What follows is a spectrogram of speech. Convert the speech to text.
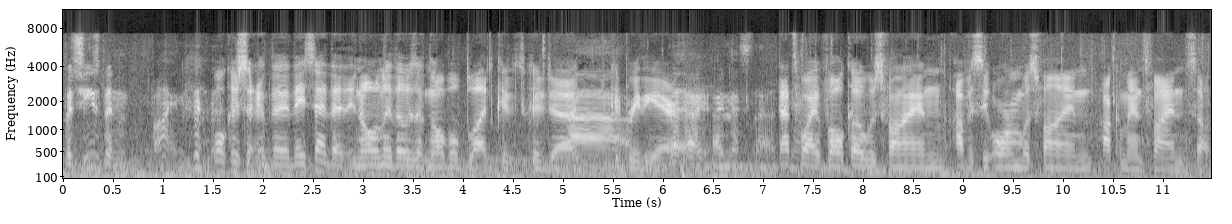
But she's been fine. Well, because they said that you know only those of noble blood could could uh, Ah, could breathe the air. I, I missed that. That's yeah. why Vulko was fine. Obviously, Orm was fine. Aquaman's fine. So,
